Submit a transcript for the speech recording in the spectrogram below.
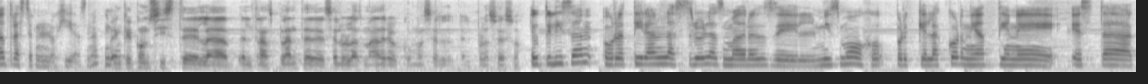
otras tecnologías, ¿no? ¿En qué consiste la- el trasplante de células madre o cómo es el, el proceso? Utilizan o retiran las células madres del mismo ojo porque la córnea tiene esta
